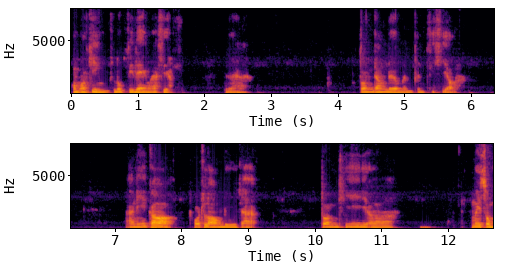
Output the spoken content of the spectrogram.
ผมก็กิ่งลูกสีแดงมาเสียบนะฮะต้นดั้งเดิมมันเป็นสีเขียว อันนี้ก็ทดลองดูจากต้นที่เอ่อ ไม่สม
